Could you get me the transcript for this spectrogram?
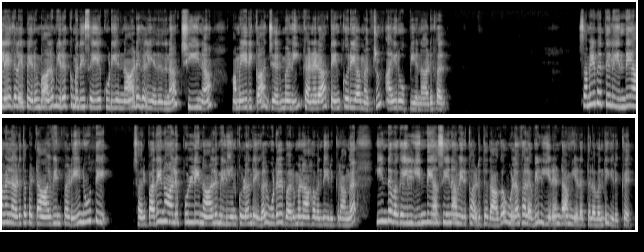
இலைகளை பெரும்பாலும் இறக்குமதி செய்யக்கூடிய நாடுகள் எதுனா சீனா அமெரிக்கா ஜெர்மனி கனடா தென்கொரியா மற்றும் ஐரோப்பிய நாடுகள். சமீபத்தில் இந்தியாவில் நடத்தப்பட்ட ஆய்வின்படி நூற்றி சாரி பதினாலு புள்ளி நாலு மில்லியன் குழந்தைகள் உடல் பருமனாக வந்து இருக்கிறாங்க. இந்த வகையில் இந்தியா சீனாவிற்கு அடுத்ததாக உலகளவில் இரண்டாம் இடத்துல வந்து இருக்கு.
